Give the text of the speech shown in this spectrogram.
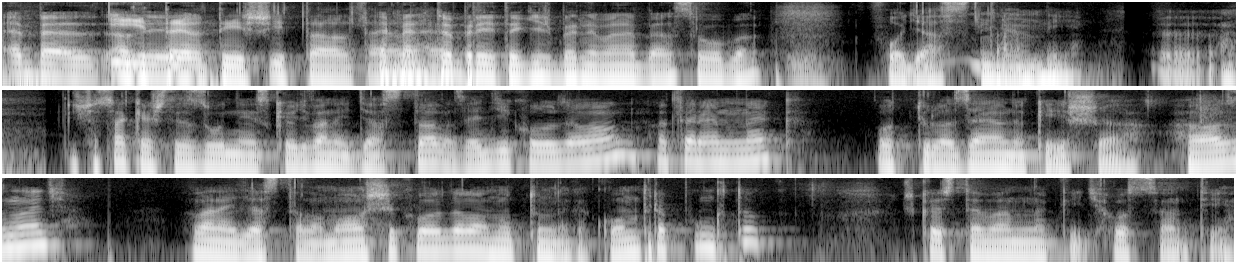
Ebben, ételt és italt el ebben lehet több réteg is benne van ebben a szóban. fogyasztani. Ö, És a szakest ez úgy néz ki, hogy van egy asztal az egyik oldalon a teremnek, ott ül az elnök és a háznagy, van egy asztal a másik oldalon, ott ülnek a kontrapunktok, és közte vannak így hosszanti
